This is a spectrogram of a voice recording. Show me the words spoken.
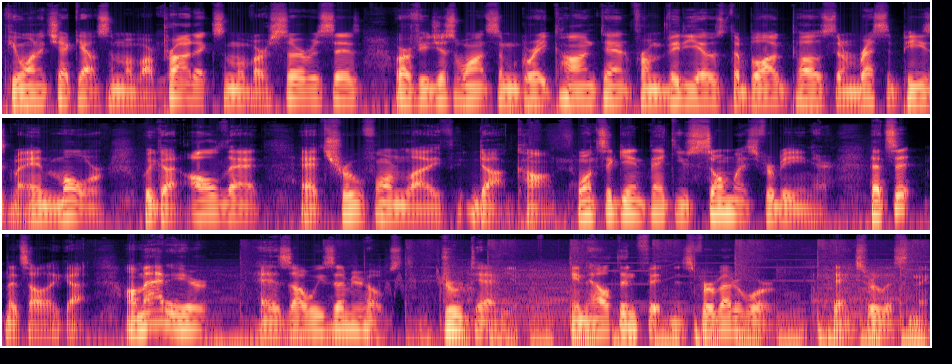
If you want to check out some of our products, some of our services, or if you just want some great content from videos to blog posts and recipes and more, we got all that at trueformlife.com. Once again, thank you so much for being here. That's it. That's all I got. I'm out of here. As always, I'm your host, Drew Tadia, in health and fitness for a better world. Thanks for listening.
